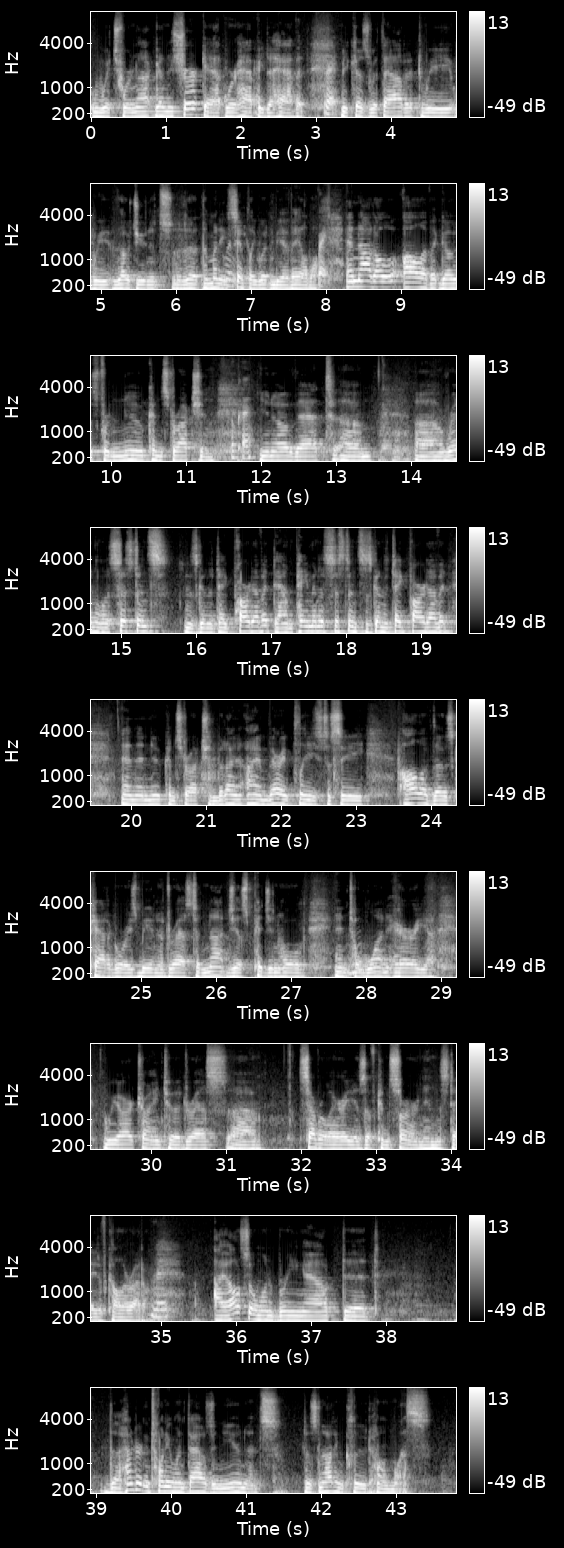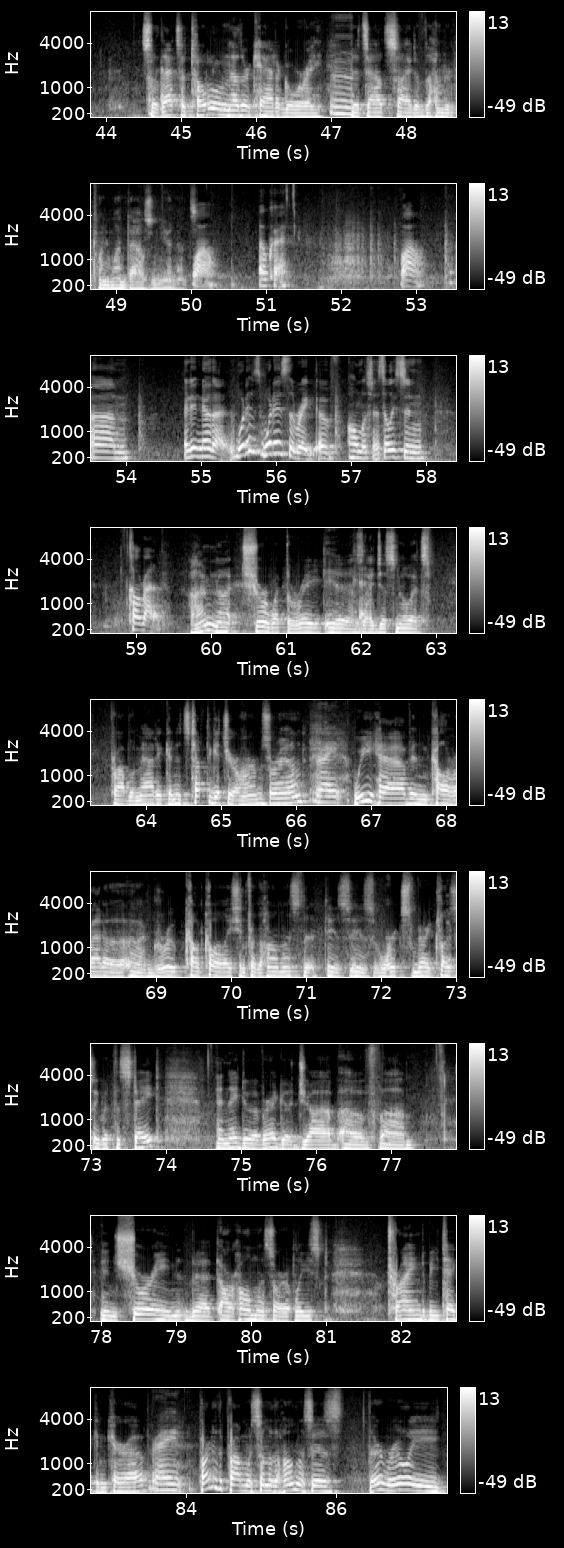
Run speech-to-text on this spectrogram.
which we're not going to shirk at. We're happy to have it. Right. Because without it, we, we those units, the, the money Wouldn't be- simply wouldn't be available. Right. And not all, all of it goes for new construction. Okay. You know, that um, uh, rental assistance is going to take part of it, down payment assistance is going to take part of it, and then new construction. But I, I am very pleased to see all of those categories being addressed and not just pigeonholed into one area. We are trying to address uh, several areas of concern in the state of Colorado. Right. I also want to bring out that the 121,000 units does not include homeless. So that's a total another category that's outside of the 121,000 units. Wow. Okay. Wow. Um, I didn't know that. What is what is the rate of homelessness, at least in Colorado? I'm not sure what the rate is. Okay. I just know it's problematic and it's tough to get your arms around. Right. We have in Colorado a group called Coalition for the Homeless that is, is works very closely with the state, and they do a very good job of um, ensuring that our homeless are at least trying to be taken care of. Right. Part of the problem with some of the homeless is they're really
